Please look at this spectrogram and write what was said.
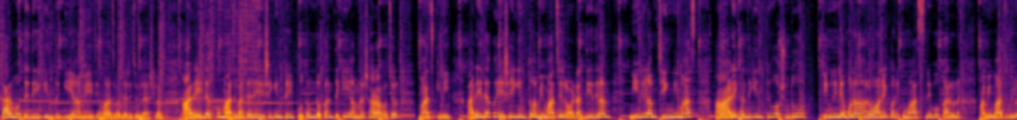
তার মধ্যে দিয়ে কিন্তু গিয়ে আমি এই যে মাছ বাজারে চলে আসলাম। আর এই দেখো, মাছ বাজারে এসে কিন্তু এই প্রথম দোকান থেকেই আমরা সারা বছর মাছ কিনি। আর এই দেখো, এসেই কিন্তু আমি মাছের অর্ডার দিয়ে দিলাম। নিয়ে নিলাম চিংড়ি মাছ। আর এখান থেকে কিন্তু শুধু চিংড়ি নেব না আরও অনেক অনেক মাছ নেব, কারণ আমি মাছগুলো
